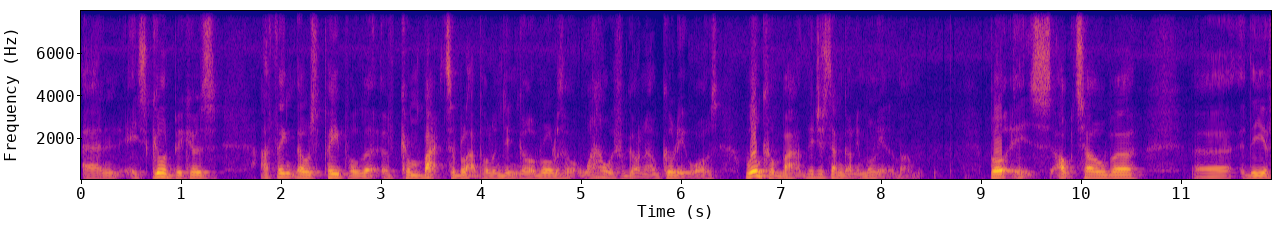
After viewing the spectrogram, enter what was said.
And it's good because I think those people that have come back to Blackpool and didn't go abroad have thought, wow, we've forgotten how good it was, will come back. They just haven't got any money at the moment. But it's October. Uh, the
